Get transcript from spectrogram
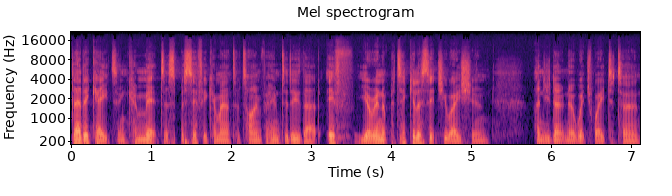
dedicate and commit a specific amount of time for Him to do that. If you're in a particular situation and you don't know which way to turn.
